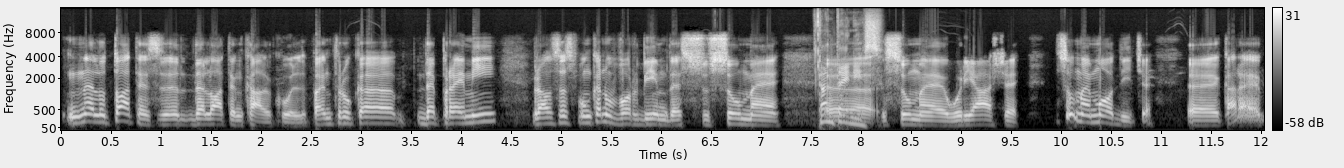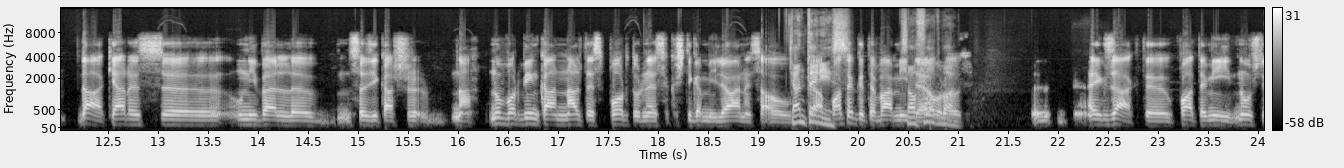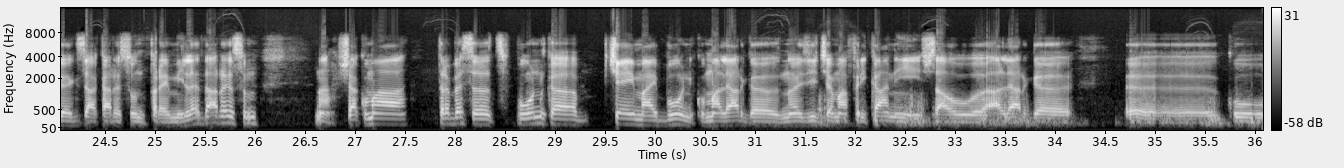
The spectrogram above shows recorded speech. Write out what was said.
Nelu, toate de luat în calcul, pentru că de premii vreau să spun că nu vorbim de sume, uh, sume uriașe, sume modice, uh, care, da, chiar sunt uh, un nivel, uh, să zic așa, na, nu vorbim ca în alte sporturi ne se câștigă milioane sau da, poate câteva mii sau de fotbal. euro. Exact, uh, poate mii, nu știu exact care sunt premiile, dar sunt, na, și acum trebuie să-ți spun că cei mai buni, cum aleargă, noi zicem, africanii sau aleargă uh, cu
